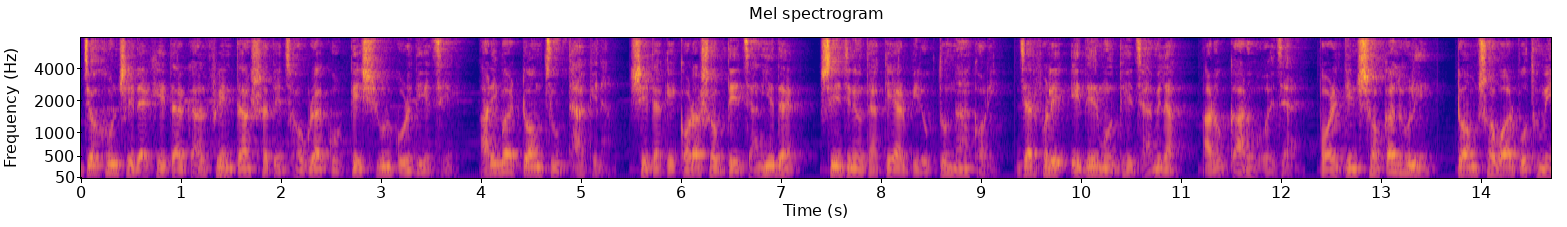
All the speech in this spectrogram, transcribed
যখন সে দেখে তার গার্লফ্রেন্ড তার সাথে ঝগড়া করতে শুরু করে দিয়েছে। আর এবার টম চুপ থাকে না। সে তাকে কড়া শব্দে জানিয়ে দেয়, সে যেন তাকে আর বিরক্ত না করে, যার ফলে এদের মধ্যে ঝামেলা আরও গাঢ় হয়ে যায়। পরের দিন সকাল হলে টম সবার প্রথমে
